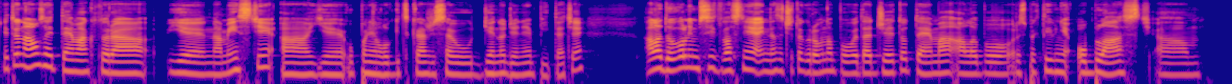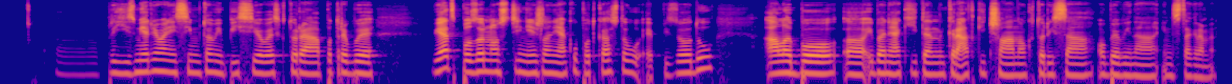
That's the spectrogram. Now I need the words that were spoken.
Je to naozaj téma, ktorá je na mieste a je úplne logická, že sa ju denodene pýtate. Ale dovolím si vlastne aj na začiatok rovno povedať, že je to téma alebo respektívne oblasť um, uh, pri zmierňovaní symptómy PCOS, ktorá potrebuje viac pozornosti než len nejakú podcastovú epizódu alebo uh, iba nejaký ten krátky článok, ktorý sa objaví na Instagrame.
